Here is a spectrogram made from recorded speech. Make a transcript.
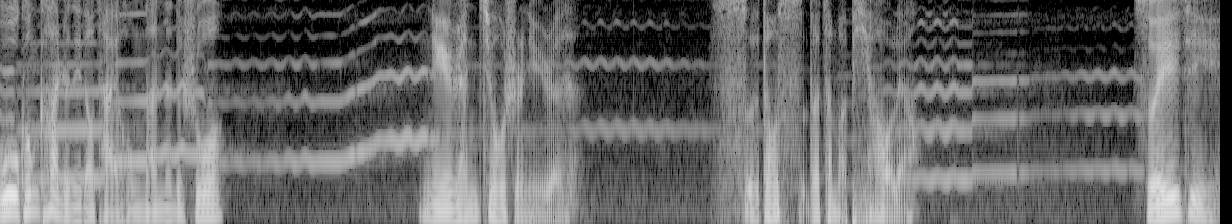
悟空看着那道彩虹，喃喃地说：“女人就是女人，死都死的这么漂亮。”随即。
